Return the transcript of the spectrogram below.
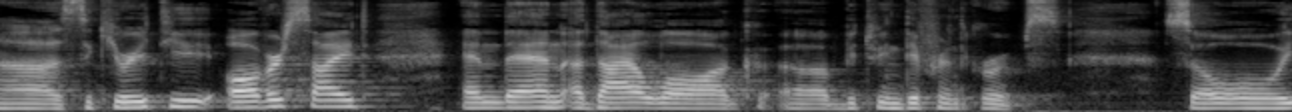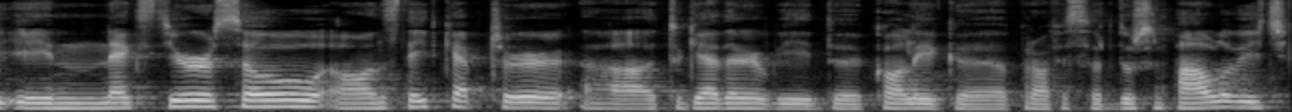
uh, security oversight, and then a dialogue uh, between different groups. So in next year or so on state capture, uh, together with colleague uh, Professor Dusan Pavlovic,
